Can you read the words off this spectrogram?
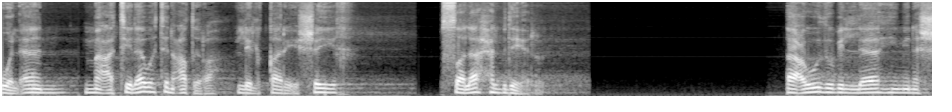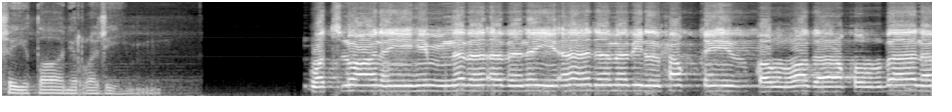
والآن مع تلاوة عطرة للقارئ الشيخ صلاح البدير. أعوذ بالله من الشيطان الرجيم. واتل عليهم نبأ بني آدم بالحق إذ قربا قربانا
